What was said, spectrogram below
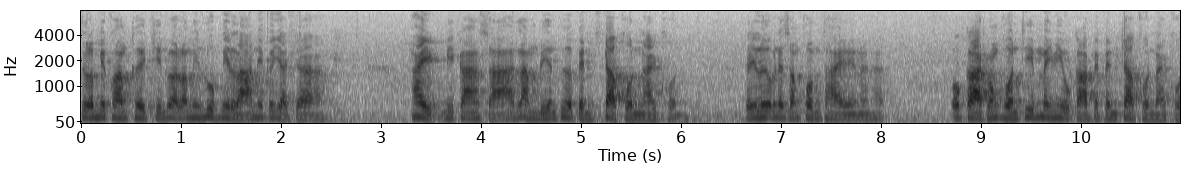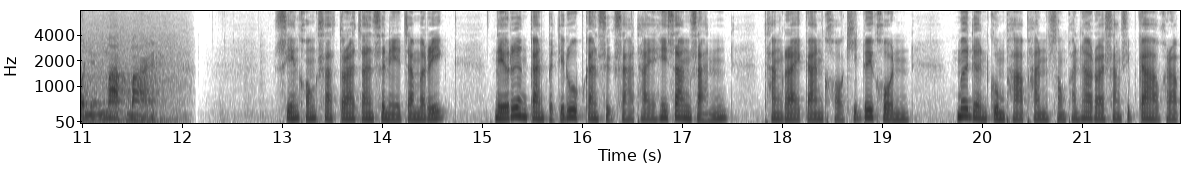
ซึ่งเรามีความเคยชินว่าเรามีลูกมีหลานเนี่ยก็อยากจะให้มีการศึกษาร่ำเรียนเพื่อเป็นเจ้าคนนายคน แต่อย่าลืมในสังคมไทยเนี่ยนะฮะโอกาสของคนที่ไม่มีโอกาสไปเป็นเจ้าคนนายคนนี่มากมาย เสียงของศาสตราจารย์เสน่ห์จามริก ในเรื่องการปฏิรูปการศึกษาไทยให้สร้างสรรค์ ทางรายการขอคิดด้วยคน เมื่อเดือนกุมภาพันธ์ 2539 ครับ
